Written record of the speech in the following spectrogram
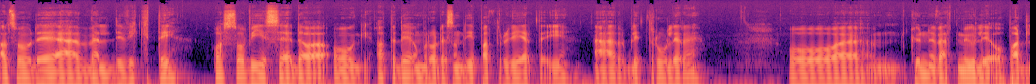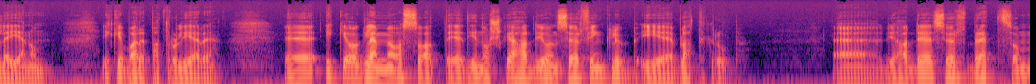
altså det er veldig viktig. Også vise da òg at det området som de patruljerte i, er blitt roligere. Og eh, kunne vært mulig å padle gjennom, ikke bare patruljere. Eh, ikke å glemme også at eh, de norske hadde jo en surfingklubb i eh, Blattekrop. Eh, de hadde surfbrett som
